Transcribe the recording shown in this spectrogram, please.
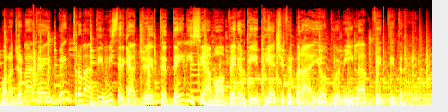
Buona giornata e bentrovati in Mr. Gadget Daily. Siamo a venerdì 10 febbraio 2023.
